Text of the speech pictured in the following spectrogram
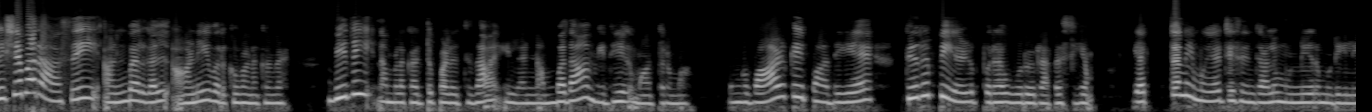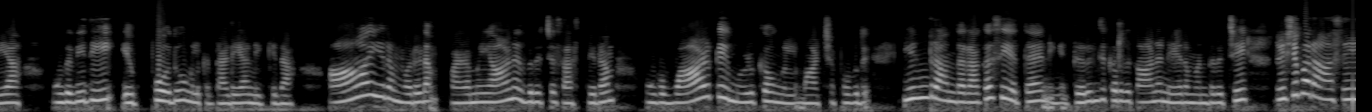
ரிஷபராசி அன்பர்கள் அனைவருக்கும் வணக்கங்க. விதி நம்மளை கட்டுப்படுத்துதா இல்ல நம்ம தான் விதியை மாத்திரமா உங்க வாழ்க்கை பாதைய திருப்பி எழுப்புற ஒரு ரகசியம். எத்தனை முயற்சி செஞ்சாலும் முன்னேற முடியலையா? உங்க விதி எப்போதும் உங்களுக்கு தடையா நிக்குதா? ஆயிரம் வருடம் பழமையான விருச்ச சாஸ்திரம் உங்க வாழ்க்கை முழுக்க உங்களை மாற்ற போகுது. இன்று அந்த ரகசியத்தை நீங்க தெரிஞ்சுக்கிறதுக்கான நேரம் வந்துருச்சு. ரிஷபராசி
